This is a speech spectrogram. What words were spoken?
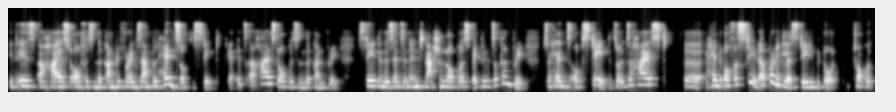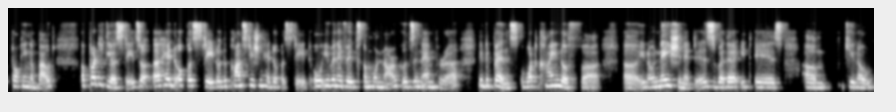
it is a highest office in the country. For example heads of the state. It's a highest office in the country. State in the sense in international law perspective it's a country. So heads of state. So it's a highest head of a state a particular state if you don't talk, talking about a particular state. So a head of a state or the constitution head of a state, or even if it's a monarch, it's an emperor, it depends what kind of, uh, uh, you know, nation it is, whether it is, um, you know,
